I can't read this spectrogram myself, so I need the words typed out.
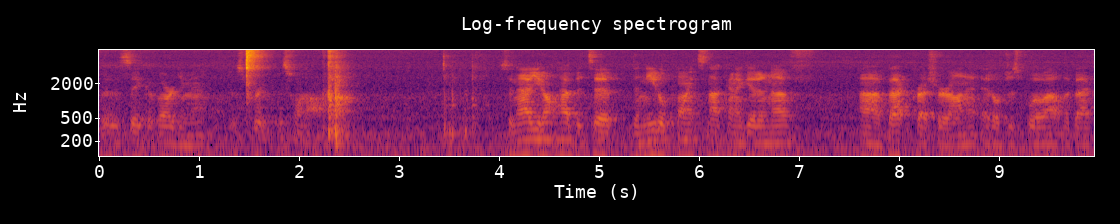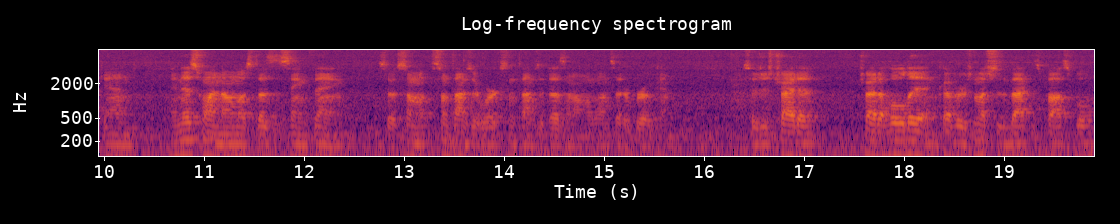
For the sake argument, just this one off. So now you don't have the tip, the needle point's not gonna get enough uh, back pressure on it, it'll just blow out the back end. And this one almost does the same thing. So some, sometimes it works, sometimes it doesn't on the ones that are broken. So just try to, try to hold it and cover as much of the back as possible.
